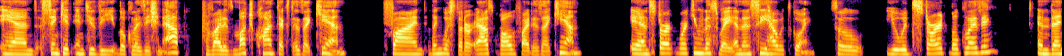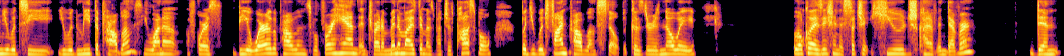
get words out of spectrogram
and sync it into the localization app, provide as much context as I can, find linguists that are as qualified as I can, and start working this way and then see how it's going. So you would start localizing and then you would see, you would meet the problems. You want to, of course, be aware of the problems beforehand and try to minimize them as much as possible, but you would find problems still because there is no way. Localization is such a huge kind of endeavor then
